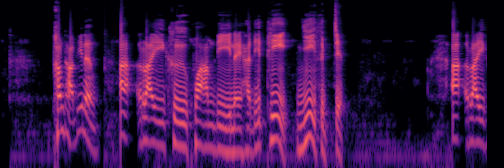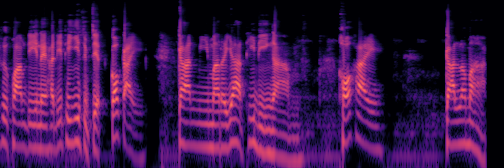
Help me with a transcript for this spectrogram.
28คำถามที่หนึ่งอะไรคือความดีในหะดีษที่ 27 อะไรคือความดีในหะดีษที่ 27 ก็ไก่ การมีมารยาทที่ดีงาม ขอไข่การละหมาด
